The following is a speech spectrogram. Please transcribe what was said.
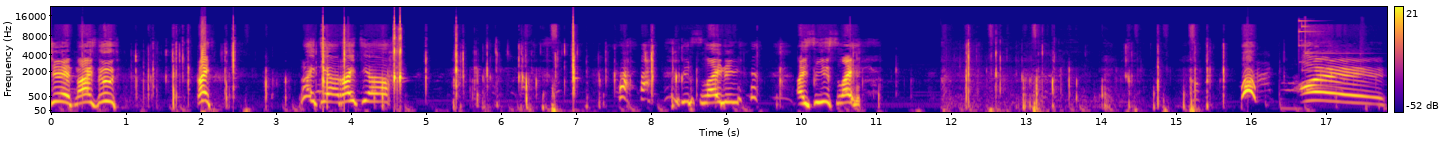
Shit, nice, dude. Right. Right here, right here. You're sliding. I see you sliding. Woo! Ay!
